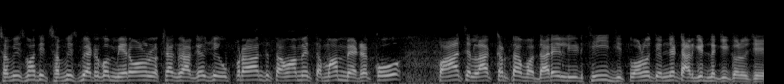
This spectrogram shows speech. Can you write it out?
છવ્વીસમાંથી છવ્વીસ બેઠકો મેળવવાનો લક્ષ્યાંક રાખ્યો છે. ઉપરાંત તમામે તમામ બેઠકો પાંચ લાખ કરતાં વધારે લીડથી જીતવાનો તેમને ટાર્ગેટ નક્કી કર્યો છે.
